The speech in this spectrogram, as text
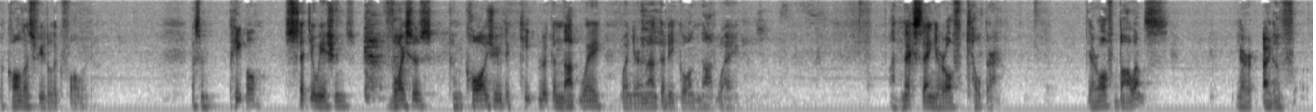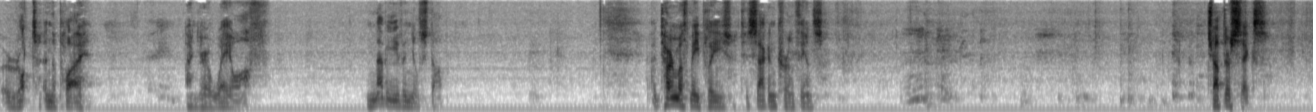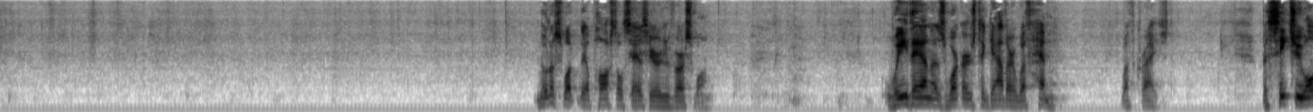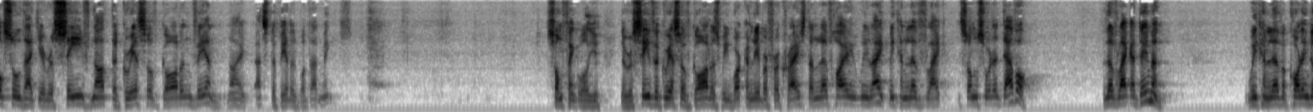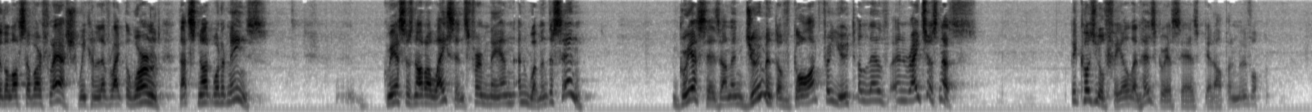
The call is for you to look forward. Listen, people, situations, voices can cause you to keep looking that way when you're meant to be going that way. And next thing, you're off kilter. You're off balance. You're out of rut in the plough. And you're way off. Maybe even you'll stop. Uh, turn with me, please, to Second Corinthians. Chapter 6. Notice what the apostle says here in verse 1. We then, as workers together with him, with Christ, beseech you also that you receive not the grace of God in vain. Now, that's debated what that means. Some think, well, you, you receive the grace of God as we work and labor for Christ and live how we like. We can live like some sort of devil, live like a demon. We can live according to the lust of our flesh. We can live like the world. That's not what it means. Grace is not a license for men and women to sin. Grace is an endowment of God for you to live in righteousness. Because you'll feel, and His grace says, get up and move on.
